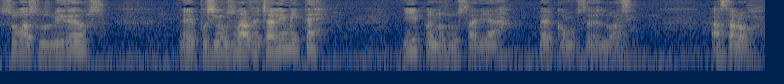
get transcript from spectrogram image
suba sus videos. Eh, pusimos una fecha límite y pues nos gustaría ver cómo ustedes lo hacen. Hasta luego.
